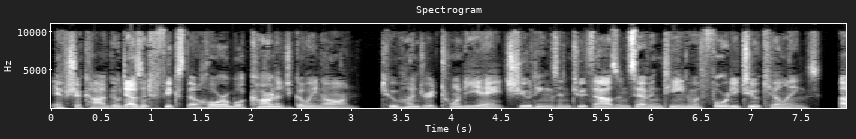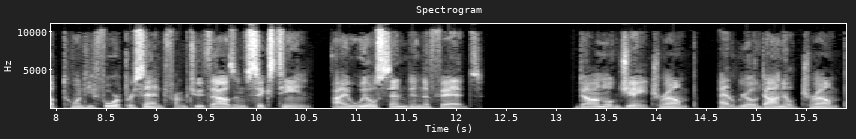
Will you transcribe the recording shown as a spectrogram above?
If Chicago doesn't fix the horrible carnage going on, 228 shootings in 2017 with 42 killings, up 24% from 2016, I will send in the feds. Donald J. Trump, at Real Donald Trump,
